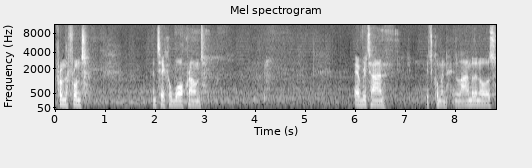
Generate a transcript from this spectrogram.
from the front and take a walk round. Every time it's coming in line with the nose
